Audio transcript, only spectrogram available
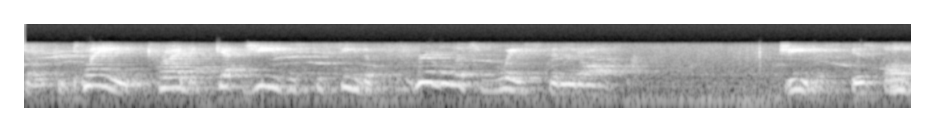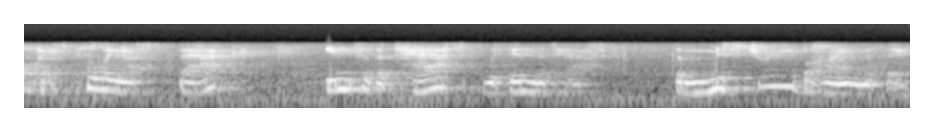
so he complained tried to get Jesus to see the frivolous waste in it all. Jesus is always pulling us back into the task within the task, the mystery behind the thing.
